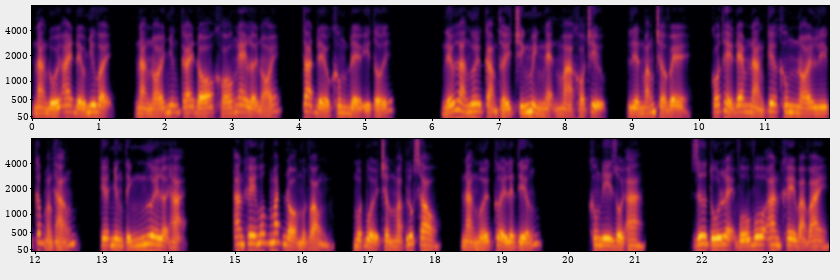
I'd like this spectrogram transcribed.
nàng đối ai đều như vậy, nàng nói những cái đó khó nghe lời nói, ta đều không để ý tới. Nếu là ngươi cảm thấy chính mình nghẹn mà khó chịu, liền mắng trở về, có thể đem nàng kia không nói lý cấp mắng thắng, kia nhưng tính ngươi lợi hại. An khê hốc mắt đỏ một vòng, một buổi trầm mặc lúc sau, nàng mới cười lên tiếng. Không đi rồi a. Dư tú lệ vỗ vô An khê bả vai.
